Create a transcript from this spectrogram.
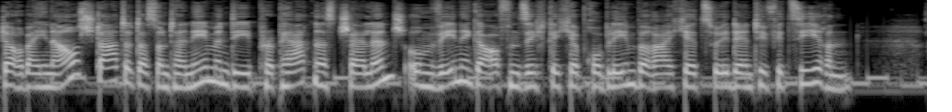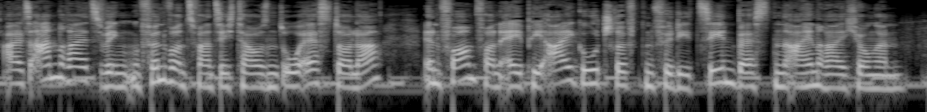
Darüber hinaus startet das Unternehmen die Preparedness Challenge, um weniger offensichtliche Problembereiche zu identifizieren. Als Anreiz winken 25.000 US-Dollar in Form von API-Gutschriften für die zehn besten Einreichungen.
